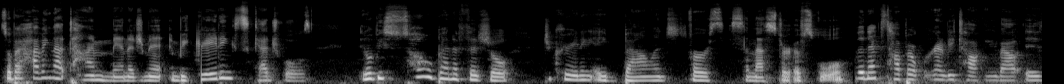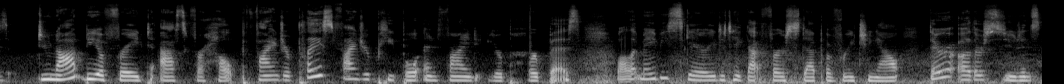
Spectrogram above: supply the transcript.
So by having that time management and be creating schedules, it'll be so beneficial to creating a balanced first semester of school. The next topic we're going to be talking about is do not be afraid to ask for help. Find your place, find your people, and find your purpose. While it may be scary to take that first step of reaching out, there are other students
